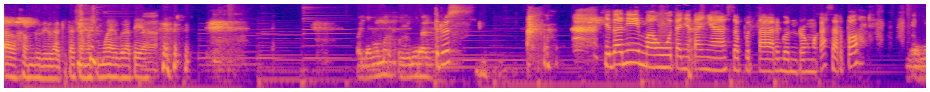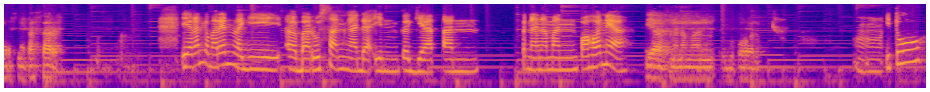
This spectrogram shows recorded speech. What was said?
Alhamdulillah kita sama semua ya berarti ya. Nah. Panjang umur pengangguran. Terus kita nih mau tanya-tanya seputar Gondrong Makassar toh. Gondrong Makassar. Iya kan kemarin lagi uh, barusan ngadain kegiatan penanaman pohon ya? Iya, penanaman ribu pohon. Uh, itu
